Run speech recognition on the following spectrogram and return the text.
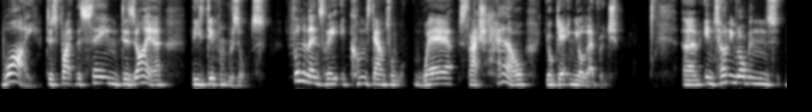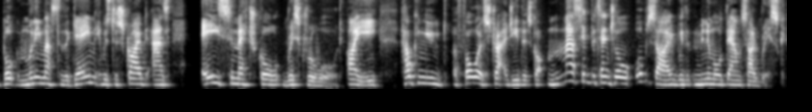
Why, despite the same desire, these different results? Fundamentally, it comes down to where slash how you're getting your leverage. Um, in Tony Robbins' book Money Master the Game, it was described as asymmetrical risk reward, i.e., how can you follow a strategy that's got massive potential upside with minimal downside risk?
